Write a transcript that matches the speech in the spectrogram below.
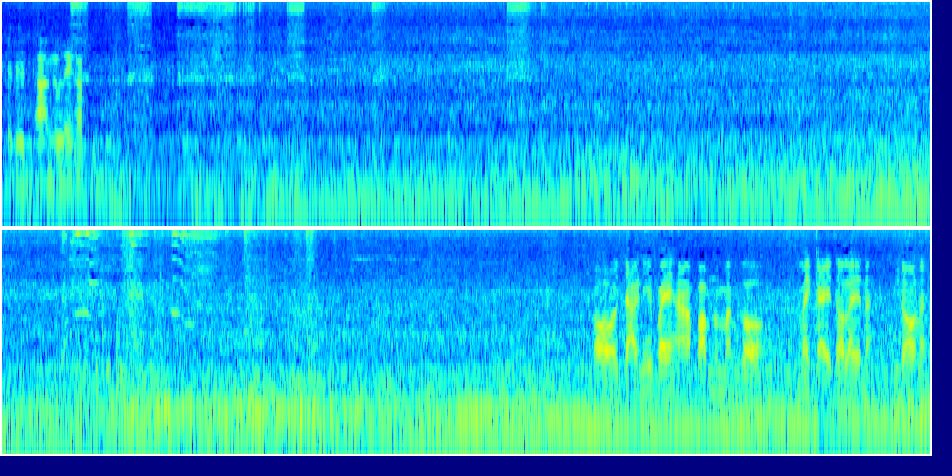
ไปเดินทางกันเลยครับ ก็จากนี้ไปหาปั๊มน้ำมันก็ไม่ไกลเท่าไหร่นะพี่น้องนะ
